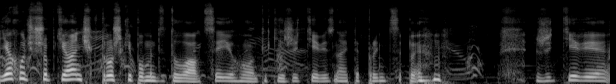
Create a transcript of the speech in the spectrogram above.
Я хочу, щоб Тіанчик трошки помедитував. Це його такі життєві, знаєте, принципи. Життєві.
